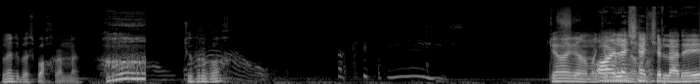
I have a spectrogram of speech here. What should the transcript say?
Bu nədir bəs baxıram mən? Gəl bura bax. Gəl mənim yanıma, gəl Ailə mənim yanıma. şəkilləri.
